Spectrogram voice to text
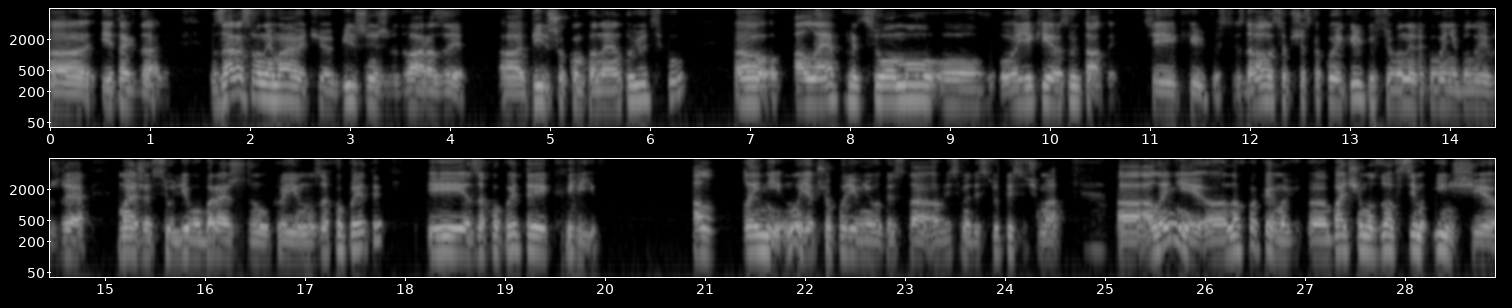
е, і так далі. Зараз вони мають більш ніж в два рази е, більшу компоненту людську, е, але при цьому о, які результати цієї кількості? Здавалося б, що з такою кількістю вони повинні були вже майже всю лівобережну Україну захопити і захопити Київ. Але ні, ну якщо порівнювати з 180 тисячами, але ні, е, навпаки, ми е, бачимо зовсім інші е,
